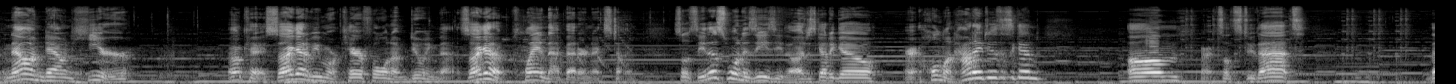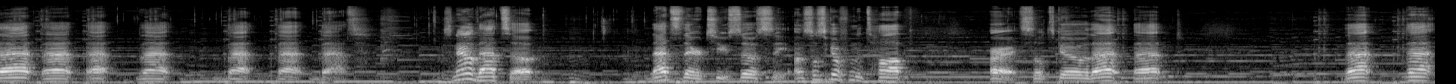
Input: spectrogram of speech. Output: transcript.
And now I'm down here. Okay, so I gotta be more careful when I'm doing that. So I gotta plan that better next time. So let's see, this one is easy though. I just gotta go... Alright, hold on. How did I do this again? Um, alright, so let's do that. That, that, that, that, that, that, that. So now that's up. That's there too. So let's see. I'm supposed to go from the top Alright, so let's go that, that, that, that,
